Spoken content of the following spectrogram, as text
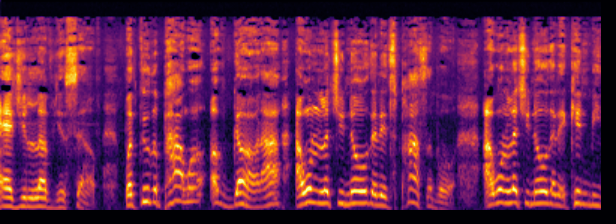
as you love yourself. But through the power of God, I, I want to let you know that it's possible. I want to let you know that it can be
